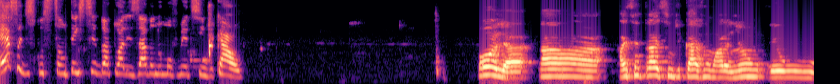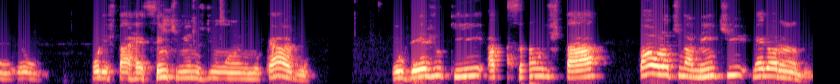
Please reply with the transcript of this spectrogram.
essa discussão tem sido atualizada no movimento sindical? Olha, a, as centrais sindicais no Maranhão, eu, eu por estar recente, menos de um ano no cargo, eu vejo que a ação está paulatinamente melhorando.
